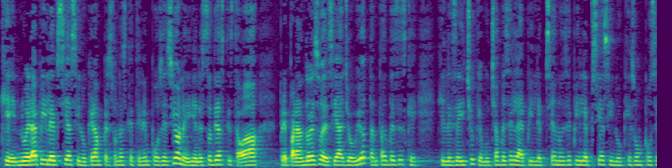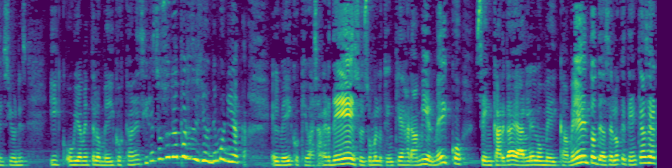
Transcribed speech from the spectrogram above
que no era epilepsia, sino que eran personas que tienen posesiones. Y en estos días que estaba preparando eso, decía, yo tantas veces que, que, les he dicho que muchas veces la epilepsia no es epilepsia, sino que son posesiones. Y obviamente los médicos que van a decir, eso es una posesión demoníaca. El médico, ¿qué va a saber de eso? Eso me lo tienen que dejar a mí. El médico se encarga de darle los medicamentos, de hacer lo que tienen que hacer.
